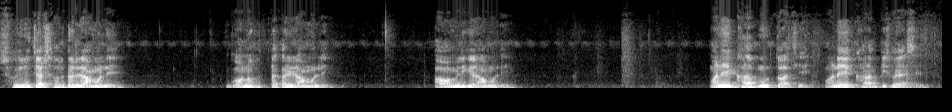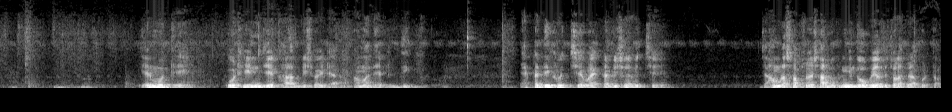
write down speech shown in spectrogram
স্বৈরাচার সরকারের আমলে গণহত্যাকারীর আমলে আওয়ামী লীগের আমলে অনেক খারাপ মুহূর্ত আছে অনেক খারাপ বিষয় আছে। এর মধ্যে কঠিন যে খারাপ বিষয়টা আমাদের দিক। একটা দিক হচ্ছে বা একটা বিষয় হচ্ছে যে আমরা সবসময় সার্বক্ষণিক কিন্তু উপজেলাতে চলাফেরা করতাম।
